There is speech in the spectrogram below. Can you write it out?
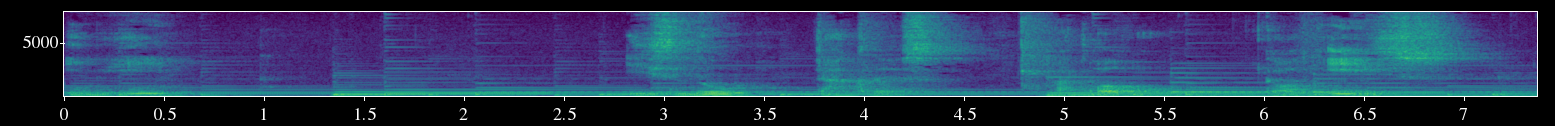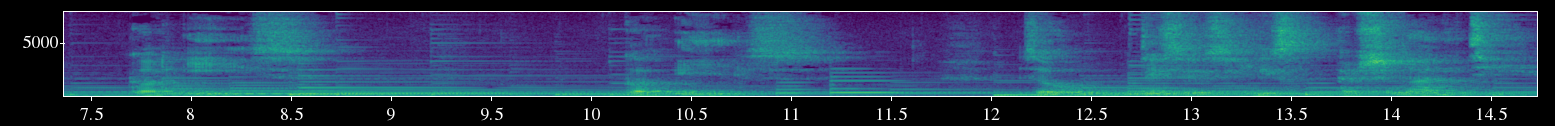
In him is no darkness at all. God is. God is. God is. So this is his personality.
